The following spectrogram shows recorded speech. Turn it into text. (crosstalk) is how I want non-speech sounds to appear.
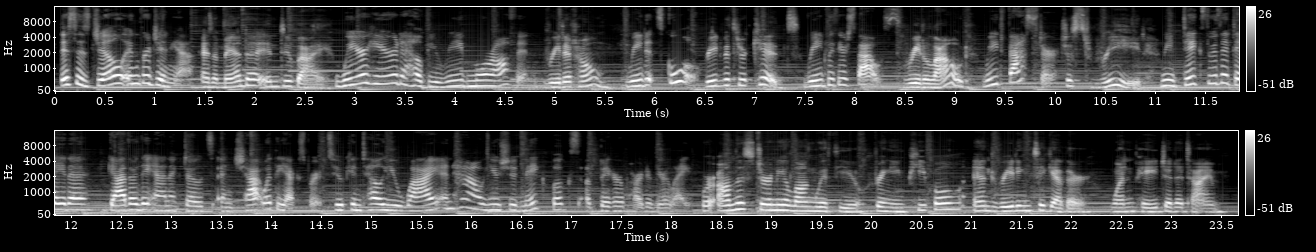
This is Jill in Virginia. And Amanda in Dubai. We are here to help you read more often. Read at home. Read at school. Read with your kids. Read with your spouse. Read aloud. Read faster. Just read. We dig through the data, gather the anecdotes, and chat with the experts who can tell you why and how you should make books a bigger part of your life. We're on this journey along with you, bringing people and reading together, one page at a time.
